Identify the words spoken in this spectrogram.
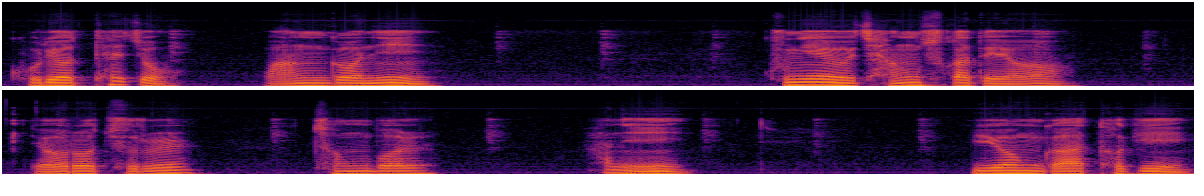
고려 태조 왕건이 궁예의 장수가 되어 여러 주를 정벌하니 위엄과 덕이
